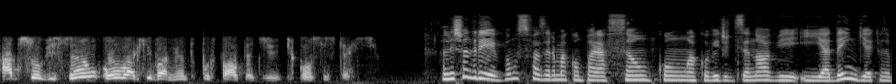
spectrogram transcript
absolvição ou arquivamento por falta de, de consistência. Alexandre, vamos fazer uma comparação com a Covid-19 e a dengue aqui no,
